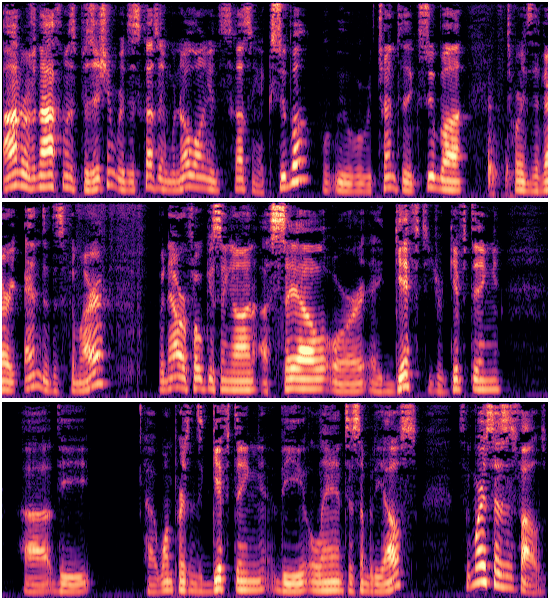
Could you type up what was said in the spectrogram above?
on Rav Nachman's position. We're discussing. We're no longer discussing a ksuba. We will return to the ksuba towards the very end of this Gemara, but now we're focusing on a sale or a gift. You're gifting uh, the uh, one person's gifting the land to somebody else. So Gemara says as follows:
